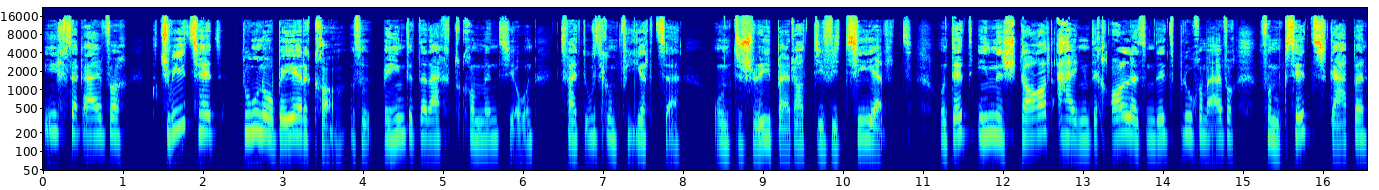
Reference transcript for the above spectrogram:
Ich sage einfach, die Schweiz hat die UNO-BRK, also Behindertenrechtskonvention, 2014 unterschrieben, ratifiziert. Und dort innen steht eigentlich alles. Und jetzt brauchen wir einfach vom Gesetzgeber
